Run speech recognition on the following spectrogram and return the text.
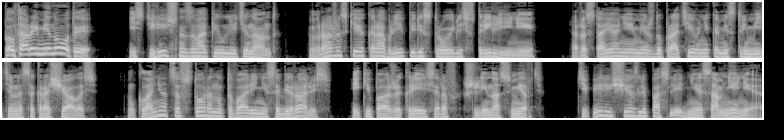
Полторы минуты! Истерично завопил лейтенант. Вражеские корабли перестроились в три линии. Расстояние между противниками стремительно сокращалось. Уклоняться в сторону твари не собирались. Экипажи крейсеров шли на смерть. Теперь исчезли последние сомнения.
